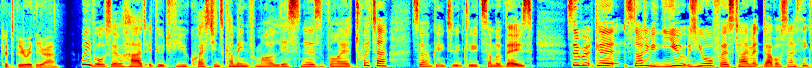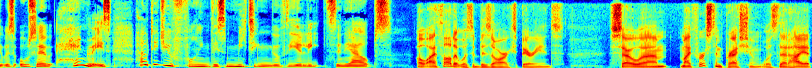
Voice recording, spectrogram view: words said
Good to be with you, Anne. We've also had a good few questions come in from our listeners via Twitter, so I'm going to include some of those. So, Rutger, starting with you, it was your first time at Davos, and I think it was also Henry's. How did you find this meeting of the elites in the Alps? Oh, I thought it was a bizarre experience. So, um, my first impression was that I had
